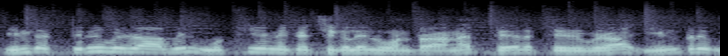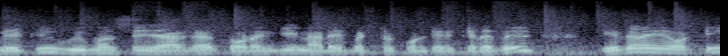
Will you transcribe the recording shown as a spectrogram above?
இந்த திருவிழாவின் முக்கிய நிகழ்ச்சிகளில் ஒன்றான தேர் திருவிழா இன்று வெகு விமர்சையாக தொடங்கி நடைபெற்றுக் கொண்டிருக்கிறது. இதனையொட்டி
